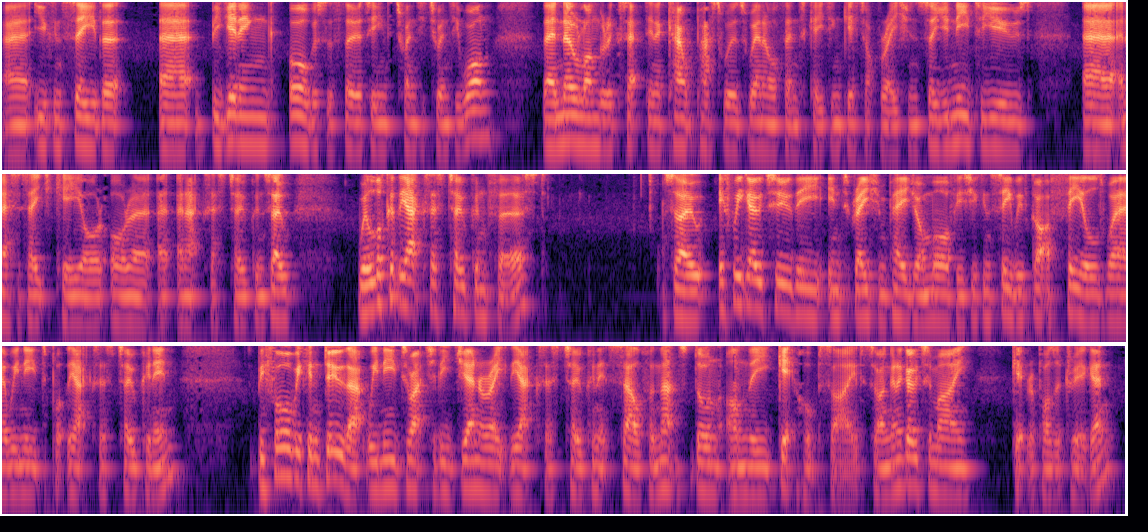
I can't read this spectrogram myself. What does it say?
Uh, you can see that uh, beginning August the 13th, 2021, they're no longer accepting account passwords when authenticating Git operations. So you need to use uh, an SSH key or, or a, a, an access token. So we'll look at the access token first. So if we go to the integration page on Morpheus, you can see we've got a field where we need to put the access token in. Before we can do that, we need to actually generate the access token itself, and that's done on the GitHub side. So I'm going to go to my Git repository again.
